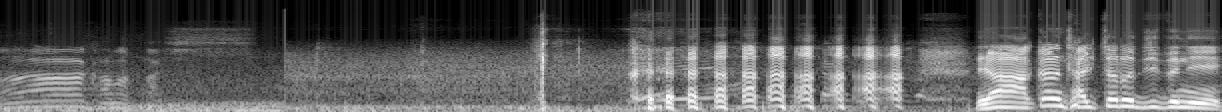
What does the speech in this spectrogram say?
아 감았다. 야 아까는 잘 떨어지더니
